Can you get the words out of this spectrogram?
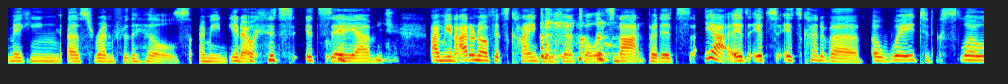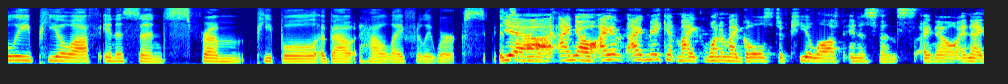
making us run for the hills. I mean, you know, it's it's a um I mean, I don't know if it's kind and gentle. It's not, but it's yeah, it's it's it's kind of a a way to slowly peel off innocence from people about how life really works. It's Yeah, I know. I I make it my one of my goals to peel off innocence. I know, and I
